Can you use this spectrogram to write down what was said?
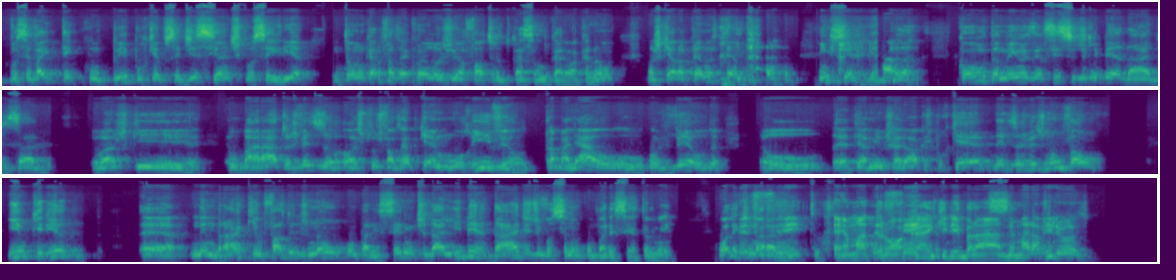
você vai ter que cumprir porque você disse antes que você iria. Então, não quero fazer com elogio a falta de educação do carioca, não, mas quero apenas tentar enxergá-la como também um exercício de liberdade, sabe? Eu acho que o barato, às vezes as pessoas falam, é porque é horrível trabalhar ou, ou conviver ou, ou é, ter amigos cariocas, porque eles às vezes não vão. E eu queria é, lembrar que o fato deles não comparecerem te dá a liberdade de você não comparecer também. Olha Perfeito. que maravilha. É uma Perfeito. troca equilibrada. Isso é maravilhoso.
